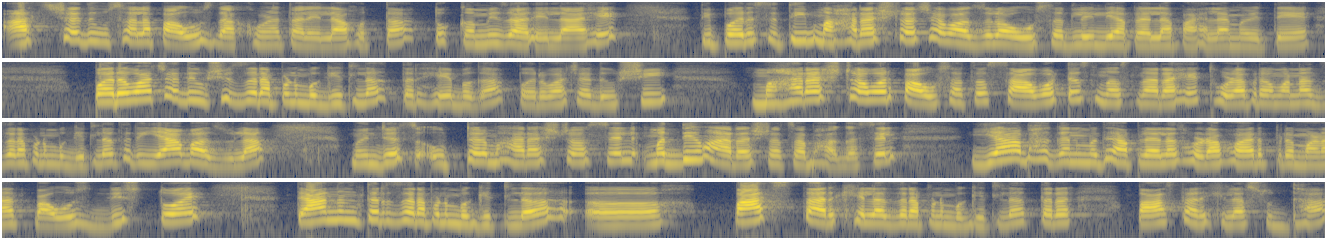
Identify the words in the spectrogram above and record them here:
आजच्या दिवसाला पाऊस दाखवण्यात आलेला होता तो कमी झालेला आहे. ती परिस्थिती महाराष्ट्राच्या बाजूला ओसरलेली आपल्याला पाहायला मिळते. परवाच्या दिवशी जर आपण बघितलं तर हे बघा परवाच्या दिवशी महाराष्ट्रावर पावसाचं सावटच नसणार आहे. थोड्या प्रमाणात जर आपण बघितलं तर या बाजूला म्हणजेच उत्तर महाराष्ट्र असेल मध्य महाराष्ट्राचा भाग असेल या भागांमध्ये आपल्याला थोडाफार प्रमाणात पाऊस दिसतोय. त्यानंतर जर आपण बघितलं पाच तारखेला जर आपण बघितलं तर पाच तारखेला सुद्धा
